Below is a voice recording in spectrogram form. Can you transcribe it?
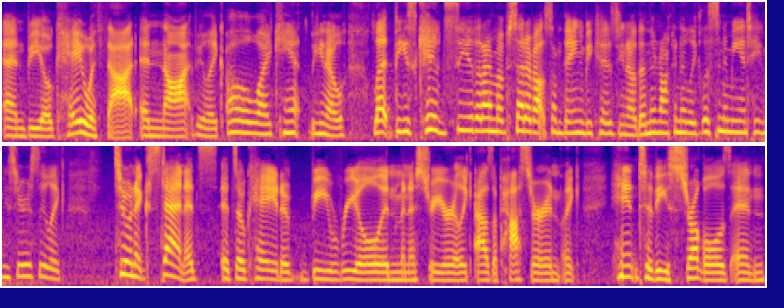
and be okay with that and not be like oh I can't you know let these kids see that I'm upset about something because you know then they're not going to like listen to me and take me seriously. Like to an extent it's it's okay to be real in ministry or like as a pastor and like hint to these struggles and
